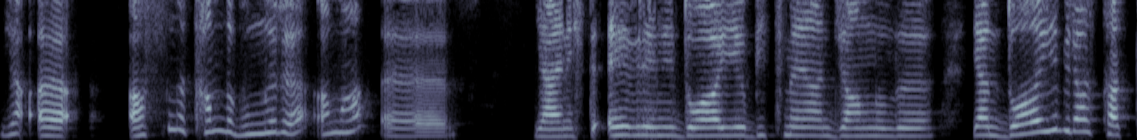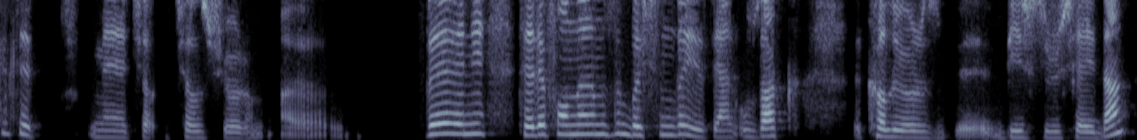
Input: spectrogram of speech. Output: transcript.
Ya e, aslında tam da bunları ama e, yani işte evreni, doğayı, bitmeyen canlılığı, yani doğayı biraz taklit etmeye çalışıyorum. E, ve hani telefonlarımızın başındayız yani uzak kalıyoruz bir sürü şeyden.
